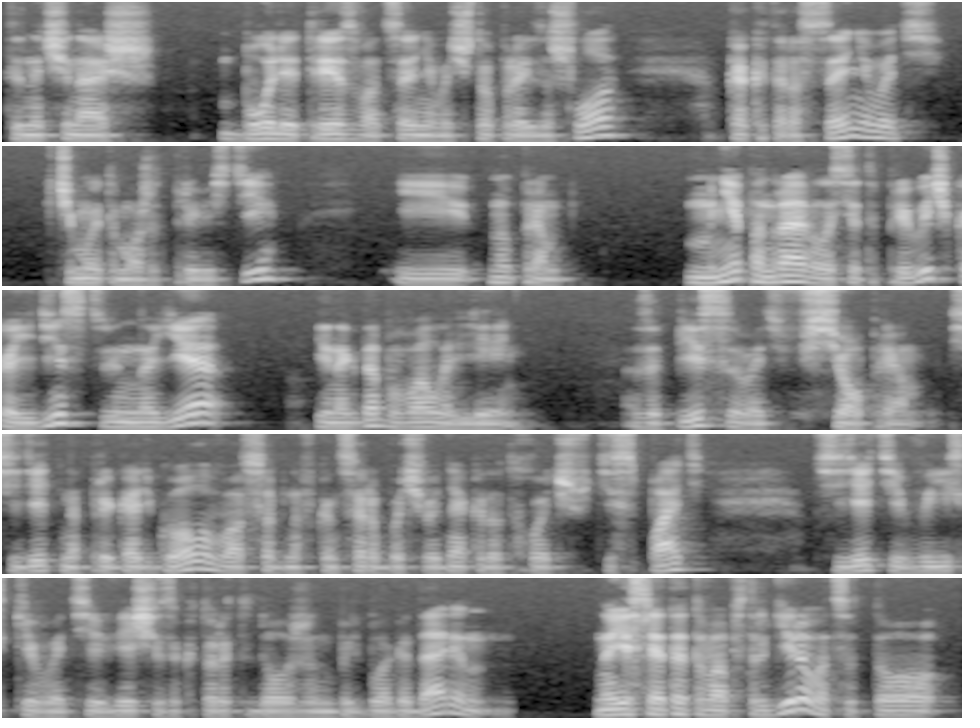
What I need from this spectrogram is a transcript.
ты начинаешь более трезво оценивать, что произошло, как это расценивать, к чему это может привести. И, ну, прям, мне понравилась эта привычка. Единственное, иногда бывала лень записывать все прям, сидеть, напрягать голову, особенно в конце рабочего дня, когда ты хочешь идти спать, сидеть и выискивать вещи, за которые ты должен быть благодарен. Но если от этого абстрагироваться, то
